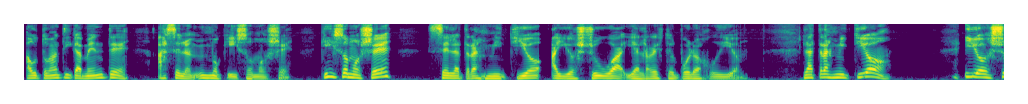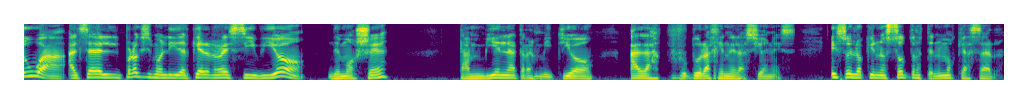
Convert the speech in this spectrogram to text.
Automáticamente hace lo mismo que hizo Moshe. ¿Qué hizo Moshe? Se la transmitió a Yoshua y al resto del pueblo judío. La transmitió. Y Yoshua, al ser el próximo líder que recibió de Moshe, también la transmitió a las futuras generaciones. Eso es lo que nosotros tenemos que hacer.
